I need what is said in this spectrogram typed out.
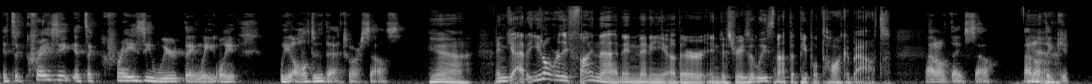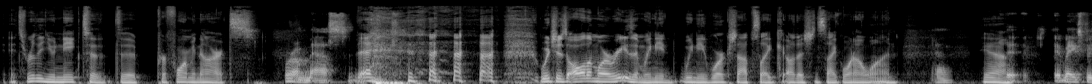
it's a crazy, it's a crazy, weird thing. We we we all do that to ourselves. Yeah. And yeah, you don't really find that in many other industries, at least not that people talk about. I don't think so. I yeah. don't think it. It's really unique to the performing arts. We're a mess. Which is all the more reason we need we need workshops like Audition Psych 101. Yeah. Yeah. It, it makes me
